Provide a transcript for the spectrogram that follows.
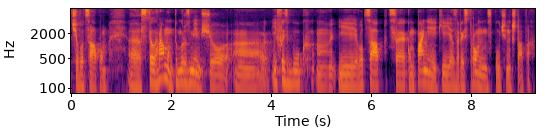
чи WhatsApp, е, з Телеграмом, то ми розуміємо, що е, і Фейсбук, е, і WhatsApp – це компанії, які є зареєстрованими в Сполучених Штатах.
